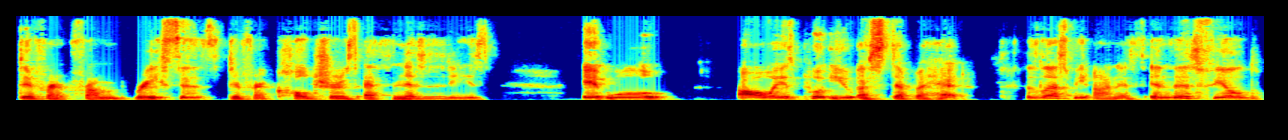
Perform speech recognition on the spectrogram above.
different from races, different cultures, ethnicities, it will always put you a step ahead. Because let's be honest, in this field,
